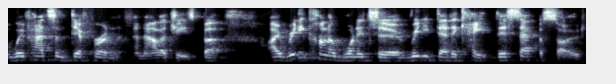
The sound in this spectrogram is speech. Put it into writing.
we've had some different analogies but i really kind of wanted to really dedicate this episode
